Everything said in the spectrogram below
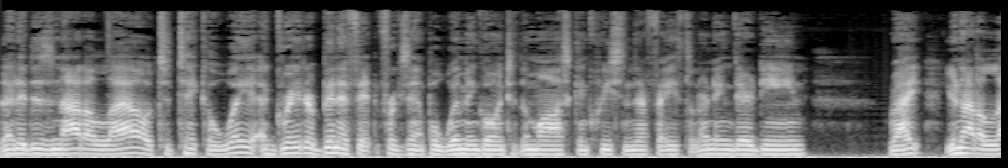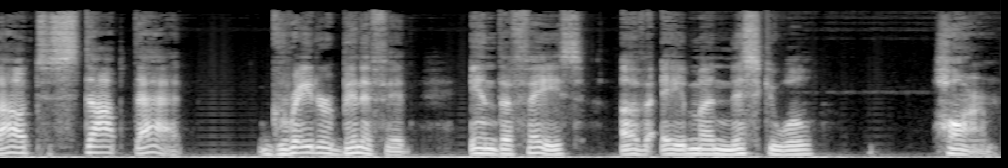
that it is not allowed to take away a greater benefit. For example, women going to the mosque, increasing their faith, learning their deen, right? You're not allowed to stop that greater benefit in the face of a minuscule harm.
